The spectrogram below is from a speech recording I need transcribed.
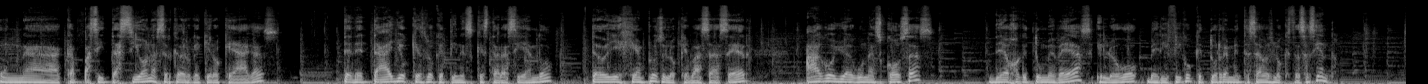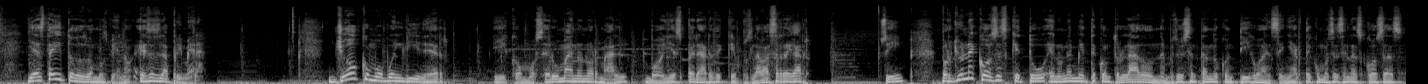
una, capacitación acerca de lo que quiero que hagas, te detallo qué es lo que tienes que estar haciendo, te doy ejemplos de lo que vas a hacer, hago yo algunas cosas, dejo que tú me veas y luego verifico que tú realmente sabes lo que estás haciendo. Y hasta ahí todos vamos bien, ¿no? Esa es la primera. Yo como buen líder y como ser humano normal voy a esperar de que pues la vas a regar. ¿Sí? Porque una cosa es que tú en un ambiente controlado donde me estoy sentando contigo a enseñarte cómo se hacen las cosas,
